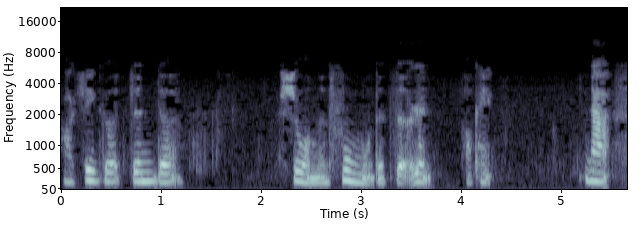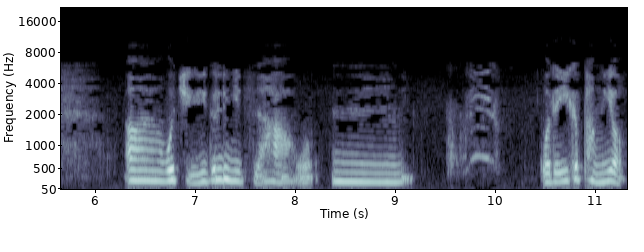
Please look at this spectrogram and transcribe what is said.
啊，这个真的是我们父母的责任。OK，那嗯，我举一个例子哈，我嗯，我的一个朋友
